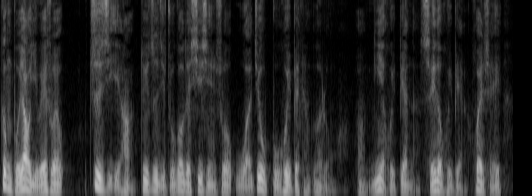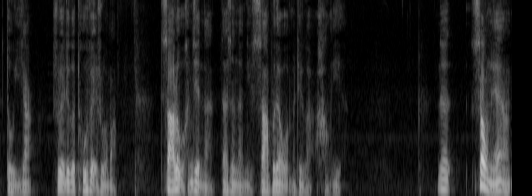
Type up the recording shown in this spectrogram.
更不要以为说。自己哈，对自己足够的信心，说我就不会变成恶龙啊！你也会变的，谁都会变，换谁都一样。所以这个土匪说嘛，杀了我很简单，但是呢，你杀不掉我们这个行业。那少年啊，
